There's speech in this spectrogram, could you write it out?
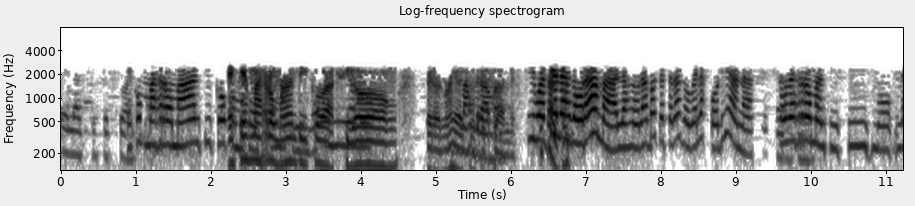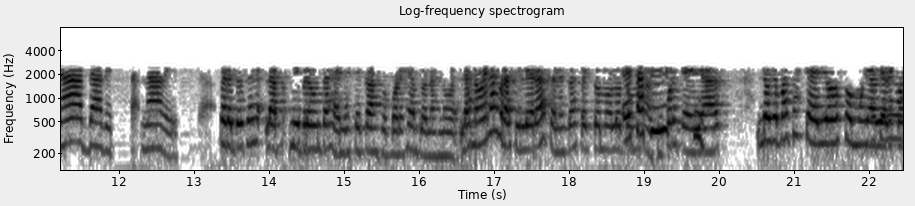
El acto sexual. Es como más romántico. Es que es más romántico, acción, pero no hay actos sexuales. Igual que las doramas, las doramas que son las novelas coreanas, todo es romanticismo, nada de nada de pero entonces la, mi pregunta es en este caso, por ejemplo, las novelas, las novelas brasileras en ese aspecto no lo toman así porque ellas lo que pasa es que ellos son muy abiertos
